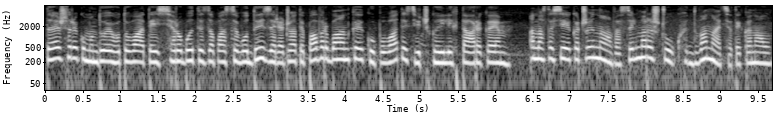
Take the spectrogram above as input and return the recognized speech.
теж рекомендує готуватись, робити запаси води, заряджати павербанки, купувати свічки і ліхтарики. Анастасія Качина, Василь Марищук, 12 канал.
